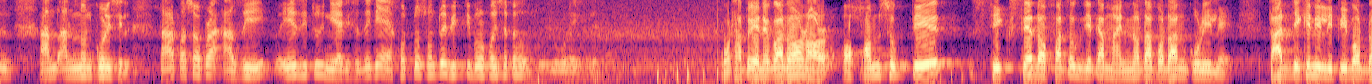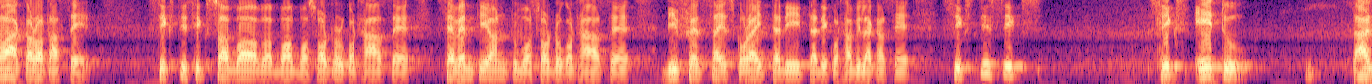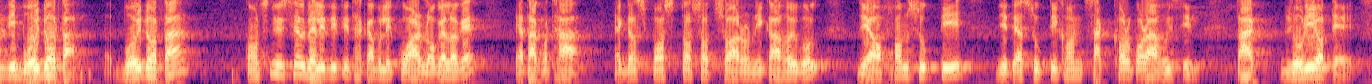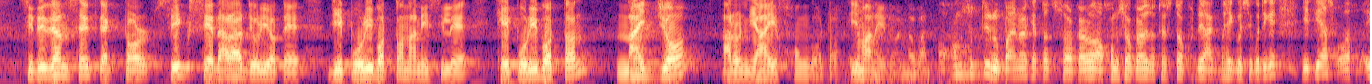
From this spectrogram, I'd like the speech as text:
আন্দোলন কৰিছিল। তাৰ পাছৰ পৰা আজি এই যিটো ন্যায় দিছে যে এতিয়া এসত্তৰ চনটোৱে ভিত্তিবৰ্ষ হিচাপে ল'ব লাগিছিলে কথাটো এনেকুৱা ধৰণৰ অসম চুক্তিৰ ছিক্স এ দফাটোক যেতিয়া মান্যতা প্ৰদান কৰিলে তাত যিখিনি লিপিবদ্ধ আকাৰত আছে ছিক্সটি ছিক্স বছৰটোৰ কথা আছে ছেভেণ্টি ওৱান টু বছৰটোৰ কথা আছে ডিফ্ৰেঞ্চাইজ কৰা ইত্যাদি ইত্যাদি কথাবিলাক আছে। Sixty six six A two তাৰ যি বৈধতা বৈধতা কনষ্টিটিউচনেল ভেলিডিটি থকা বুলি কোৱাৰ লগে লগে এটা কথা একদম স্পষ্ট স্বচ্ছ আৰু নিকা হৈ গ'ল যে অসম চুক্তি যেতিয়া চুক্তিখন স্বাক্ষৰ কৰা হৈছিল তাক জৰিয়তে চিটিজেনশ্বিপ এক্টৰ ছিক্স এ ধাৰাৰ জৰিয়তে যি পৰিৱৰ্তন আনিছিলে সেই পৰিৱৰ্তন ন্যায্য আৰু ন্যায়সংগত ইমানেই ধন্যবাদ। অসম চুক্তি ৰূপায়ণৰ ক্ষেত্ৰত চৰকাৰৰ অসম চৰকাৰৰ যথেষ্ট আগবাঢ়ি গৈছে। গতিকে এতিয়া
